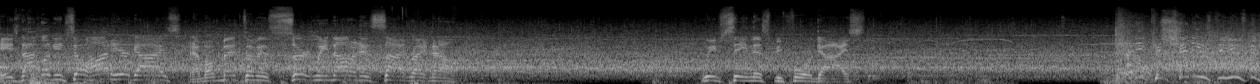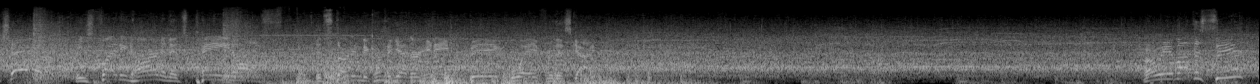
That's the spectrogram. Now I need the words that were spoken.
He's not looking so hot here, guys. And momentum is certainly not on his side right now. We've seen this before, guys. And he continues to use the chair. He's fighting hard, and it's paying off. It's starting to come together in a big way for this guy. Are we about to see it?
